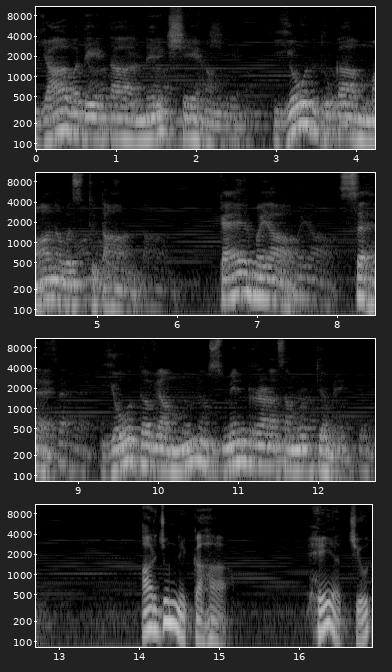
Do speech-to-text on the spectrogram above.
यावदेता योद्धुका मानवस्थितान्। कैर्मया सह योद्धव्यम स्मिन समुद्र में अर्जुन ने कहा, हे अच्युत,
